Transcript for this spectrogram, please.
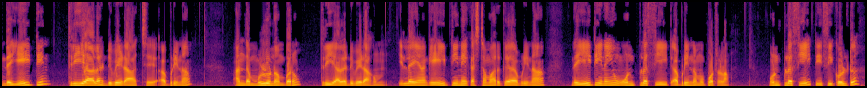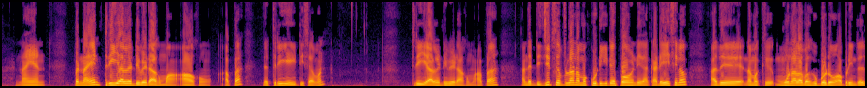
இந்த எயிட்டீன் த்ரீயால் டிவைட் ஆச்சு அப்படின்னா அந்த முழு நம்பரும் த்ரீயால் டிவைட் ஆகும். இல்லை எனக்கு எயிட்டீனே கஷ்டமாக இருக்குது அப்படின்னா இந்த எயிட்டீனையும் ஒன் ப்ளஸ் எயிட் அப்படின்னு நம்ம போட்டுடலாம் one plus eight is equal to nine இப்போ நயன் த்ரீயால் டிவைட் ஆகுமா? ஆகும். அப்போ இந்த த்ரீ எயிட்டி செவன் த்ரீயால் டிவைட் ஆகும். அப்போ அந்த டிஜிட்ஸை ஃபுல்லாக நம்ம கூட்டிக்கிட்டே போக வேண்டியதான் கடைசியில் அது நமக்கு மூணால் வகுப்படும் அப்படின்றது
